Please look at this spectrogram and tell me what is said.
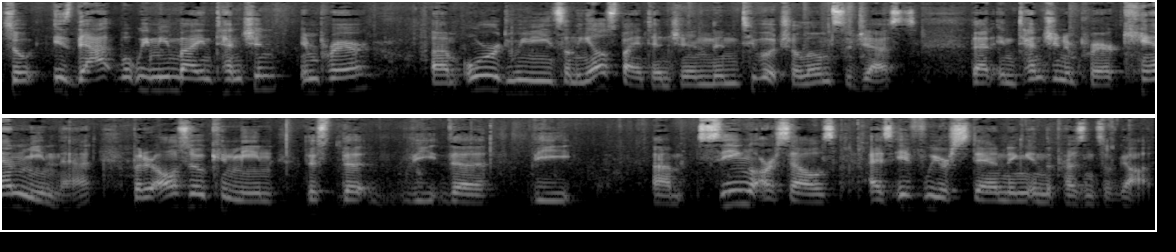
so is that what we mean by intention in prayer, um, or do we mean something else by intention? Netivot Shalom suggests that intention in prayer can mean that, but it also can mean this, the the the the um, seeing ourselves as if we are standing in the presence of God.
